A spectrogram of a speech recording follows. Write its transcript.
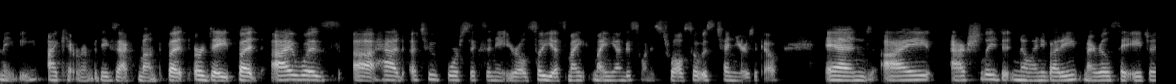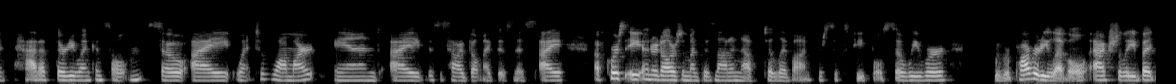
Maybe I can't remember the exact month, but or date. But I was uh, had a two, four, six, and eight year old. So yes, my my youngest one is 12. So it was 10 years ago, and I actually didn't know anybody. My real estate agent had a 31 consultant, so I went to Walmart and I. This is how I built my business. I, of course, $800 a month is not enough to live on for six people. So we were we were poverty level actually, but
